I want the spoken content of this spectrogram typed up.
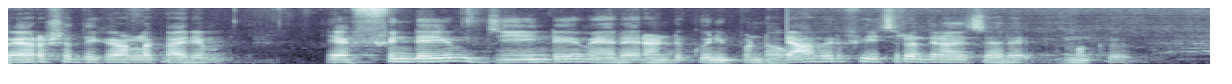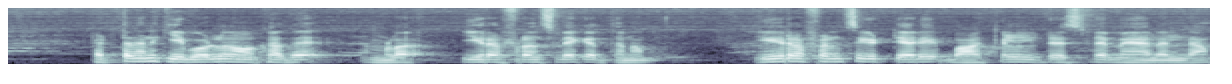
വേറെ ശ്രദ്ധിക്കാനുള്ള കാര്യം എഫിന്റെയും ജീന്റെയും മേലെ രണ്ട് കുനിപ്പുണ്ടാവും. ആ ഒരു ഫീച്ചർ എന്തിനാണെന്ന് വെച്ചാൽ നമുക്ക് പെട്ടെന്ന് കീബോർഡിൽ നോക്കാതെ നമ്മൾ ഈ റെഫറൻസിലേക്ക് എത്തണം. ഈ റെഫറൻസ് കിട്ടിയാൽ ബാക്കിയുള്ള ലെറ്റേഴ്സിന്റെ മേലെല്ലാം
